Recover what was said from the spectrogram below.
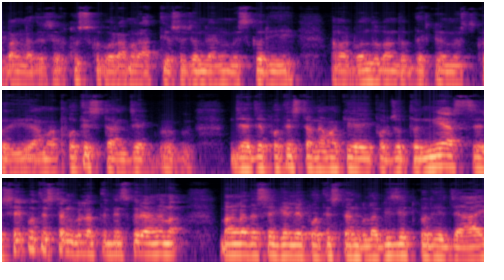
বাংলাদেশের খোঁজখবর আমার আত্মীয় স্বজনরা আমি মিস করি আমার বন্ধু বান্ধবদেরকে মিস করি আমার প্রতিষ্ঠান যে যে যে প্রতিষ্ঠান আমাকে এই পর্যন্ত নিয়ে আসছে সেই প্রতিষ্ঠানগুলোতে মিস করে আমি বাংলাদেশে গেলে প্রতিষ্ঠানগুলো ভিজিট করি যাই।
